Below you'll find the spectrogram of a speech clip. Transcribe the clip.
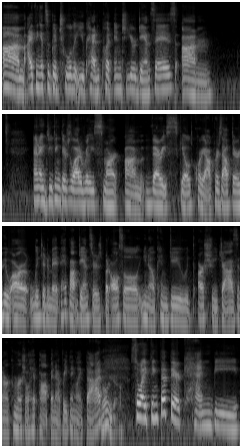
Um, I think it's a good tool that you can put into your dances. Um, and I do think there's a lot of really smart, um, very skilled choreographers out there who are legitimate hip hop dancers, but also, you know, can do our street jazz and our commercial hip hop and everything like that. Oh yeah. So I think that there can be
